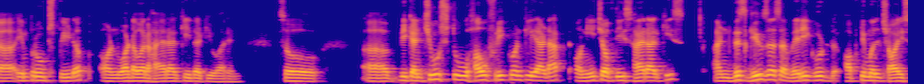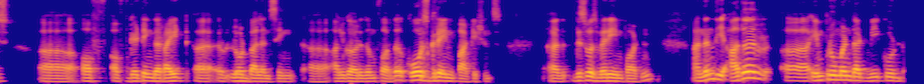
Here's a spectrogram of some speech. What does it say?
uh, improved speed up on whatever hierarchy that you are in. So uh, we can choose to how frequently adapt on each of these hierarchies. And this gives us a very good optimal choice uh, of, of getting the right uh, load balancing uh, algorithm for the coarse grain partitions. Uh, this was very important. And then the other uh, improvement that we could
